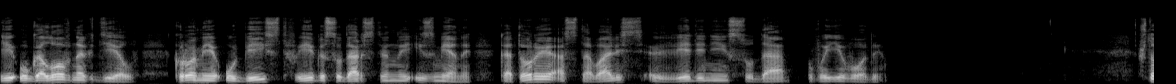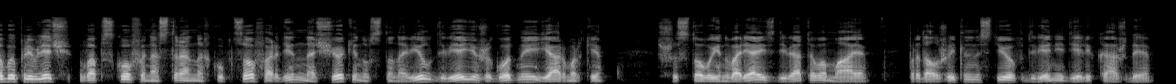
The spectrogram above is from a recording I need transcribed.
и уголовных дел, кроме убийств и государственной измены, которые оставались в ведении суда воеводы. Чтобы привлечь в Псков иностранных купцов, Ордин Нащекин установил две ежегодные ярмарки с 6 января и с 9 мая, продолжительностью в две недели каждая.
